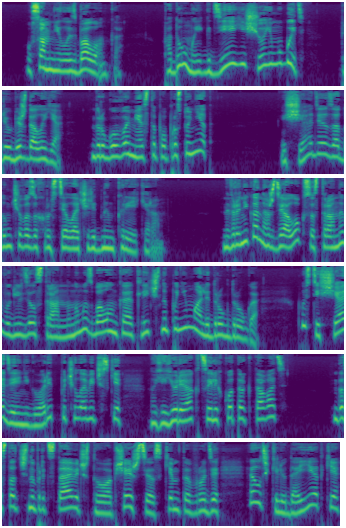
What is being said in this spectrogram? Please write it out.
— усомнилась Балонка. «Подумай, где еще ему быть?» — приубеждала я. «Другого места попросту нет». Ищадия задумчиво захрустела очередным крекером. Наверняка наш диалог со стороны выглядел странно, но мы с Балонкой отлично понимали друг друга. Пусть Ищадия не говорит по-человечески, но ее реакции легко трактовать. Достаточно представить, что общаешься с кем-то вроде Элочки-людоедки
